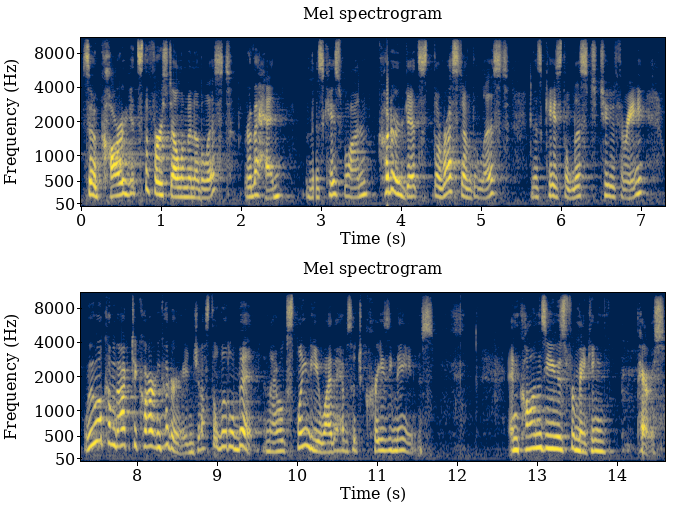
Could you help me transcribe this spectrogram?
so car gets the first element of the list, or the head, in this case 1. Cdr gets the rest of the list, in this case the list 2, 3. We will come back to car and cdr in just a little bit, and I will explain to you why they have such crazy names. And cons used for making pairs.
